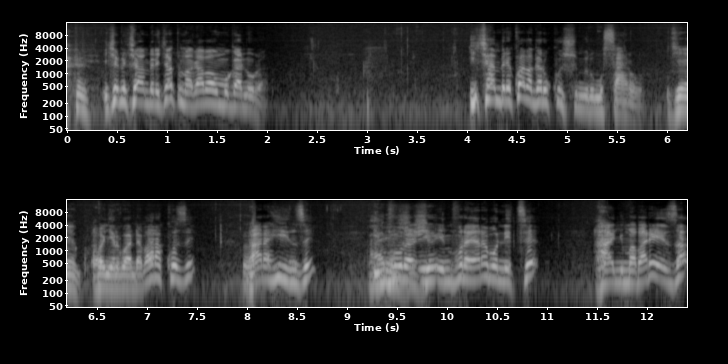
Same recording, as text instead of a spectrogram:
ikintu cya mbere cyatumaga habaho umuganura. Icya mbere kwabaga ari ukwishimira umusaruro. Yego. Abanyarwanda barakoze barahinze imvura yarabonetse hanyuma bareza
